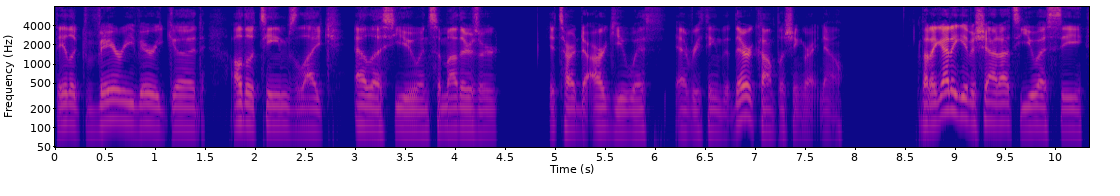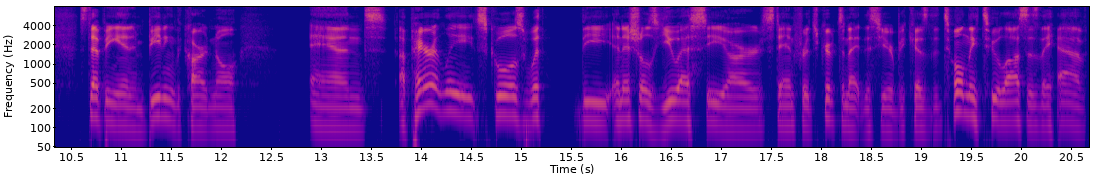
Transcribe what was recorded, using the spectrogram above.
They look very very good. Although teams like LSU and some others are, it's hard to argue with everything that they're accomplishing right now. But I got to give a shout out to USC stepping in and beating the Cardinal. And apparently, schools with the initials USC are Stanford's kryptonite this year because the only two losses they have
